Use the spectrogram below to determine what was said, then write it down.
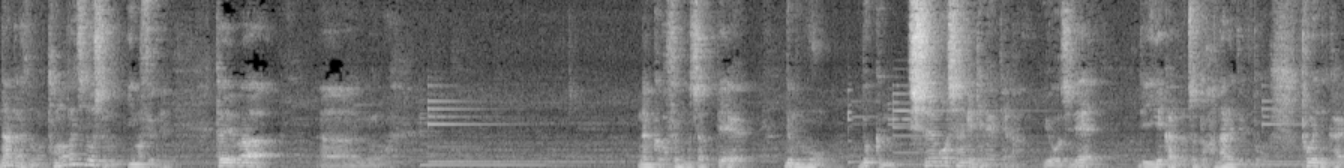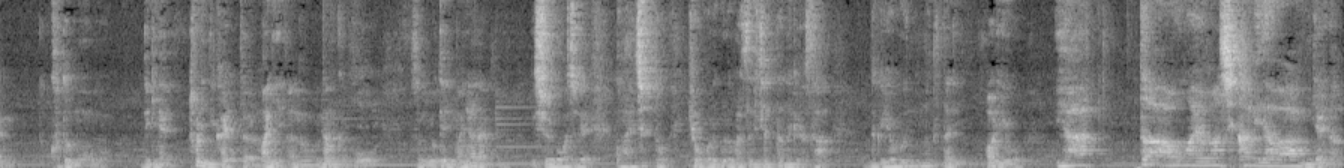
なんかその友達同士でも言いますよね。例えばあのなんか忘れのしちゃってでももうどっか集合しなきゃいけないみたいな用事でで家からちょっと離れてると取りに帰ることもできない。取りに帰ったら間にあのなんかこうその予定に間に合わないみたいな。集合場所で「ごめんちょっと今日これこれ忘れちゃったんだけどさなんか余分に乗ってたりあるよ？やったーお前マジ神だわみたいな。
